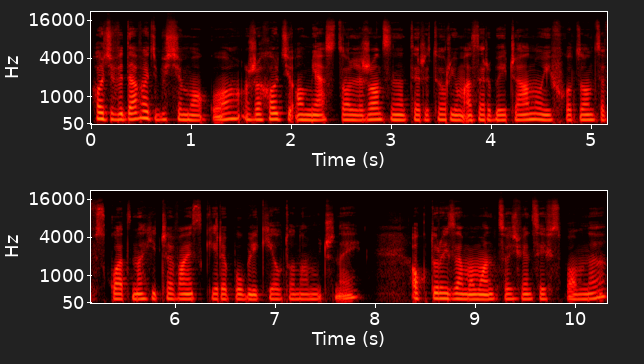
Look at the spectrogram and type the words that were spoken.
Choć wydawać by się mogło, że chodzi o miasto leżące na terytorium Azerbejdżanu i wchodzące w skład Nachiczewańskiej Republiki Autonomicznej, o której za moment coś więcej wspomnę,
